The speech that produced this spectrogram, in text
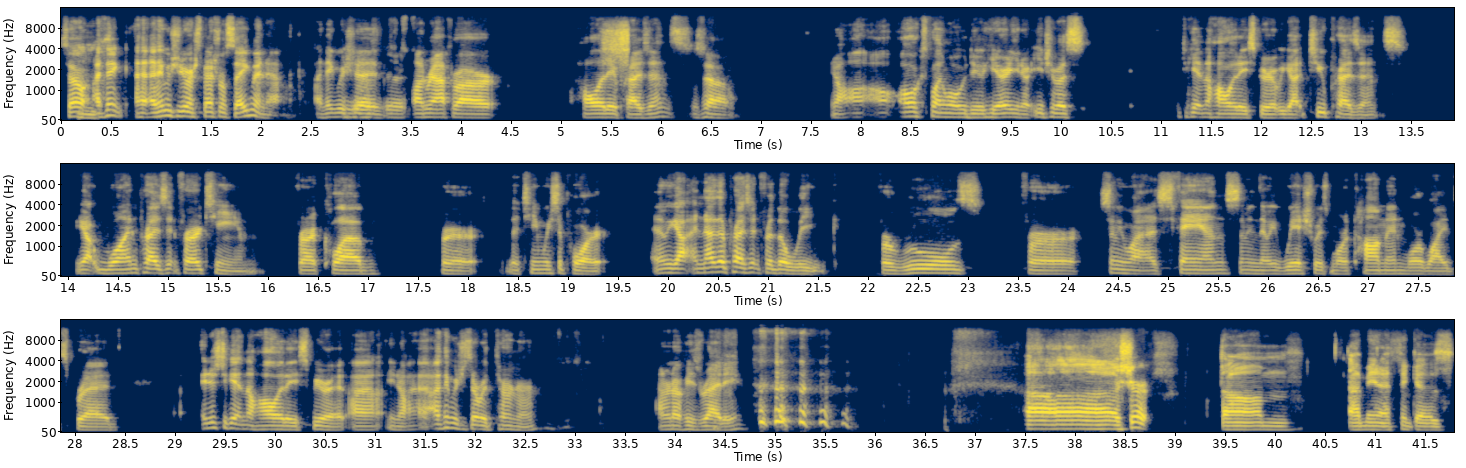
So Hmm. I think I I think we should do our special segment now. I think we Yeah, should let's do it. unwrap our holiday presents. So, you know, I'll, I'll explain what we do here. You know, each of us to get in the holiday spirit, we got two presents. We got one present for our team, for our club, for the team we support, and then we got another present for the league, for rules, for something we want as fans, something that we wish was more common, more widespread, and just to get in the holiday spirit. Uh, you know, I, I think we should start with Turner. I don't know if he's ready. Uh, sure. Um, I mean, I think as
